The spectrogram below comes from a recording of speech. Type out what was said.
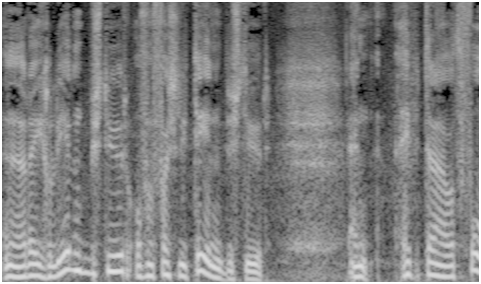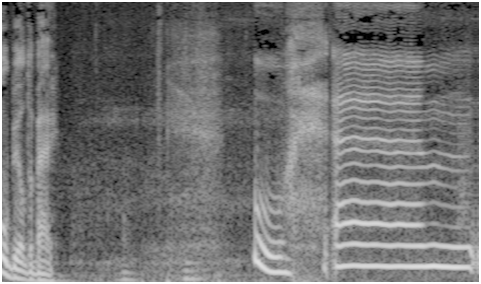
Een regulerend bestuur of een faciliterend bestuur? En heeft daar wat voorbeelden bij? Oeh, um,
